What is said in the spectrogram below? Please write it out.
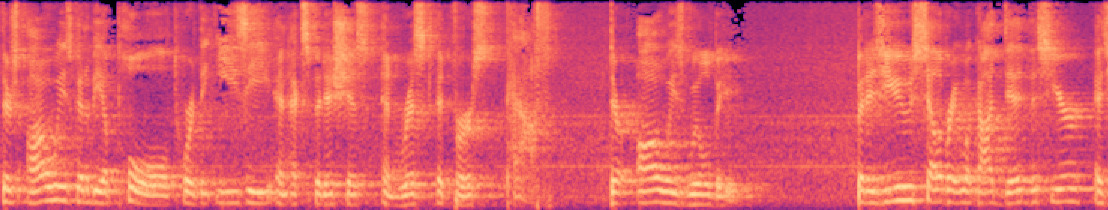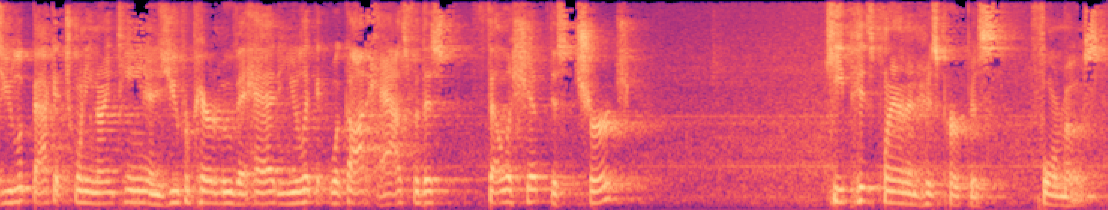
There's always going to be a pull toward the easy and expeditious and risk adverse path. There always will be. But as you celebrate what God did this year, as you look back at 2019, and as you prepare to move ahead, and you look at what God has for this fellowship, this church, keep His plan and His purpose foremost.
